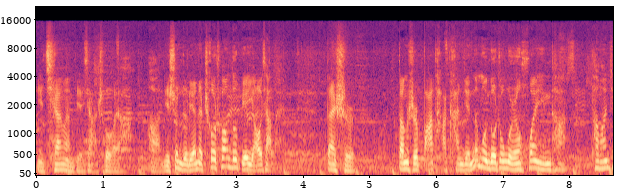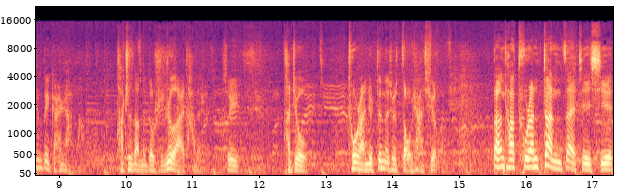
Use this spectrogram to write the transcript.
你千万别下车呀，啊，你甚至连那车窗都别摇下来。”但是。当时巴塔看见那么多中国人欢迎他，他完全被感染了。他知道那都是热爱他的人，所以他就突然就真的是走下去了。当他突然站在这些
